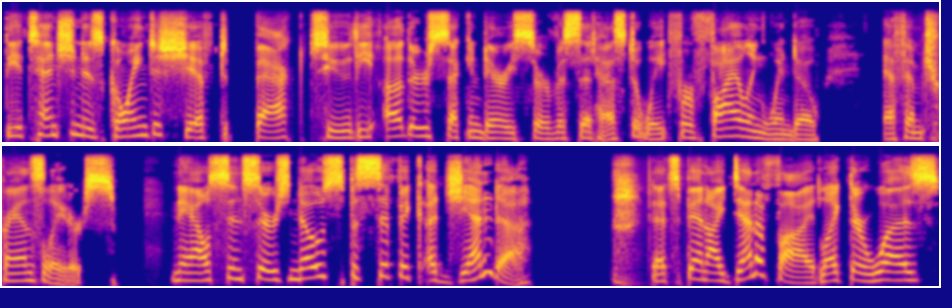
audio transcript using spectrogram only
the attention is going to shift back to the other secondary service that has to wait for filing window, FM translators. Now, since there's no specific agenda that's been identified like there was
